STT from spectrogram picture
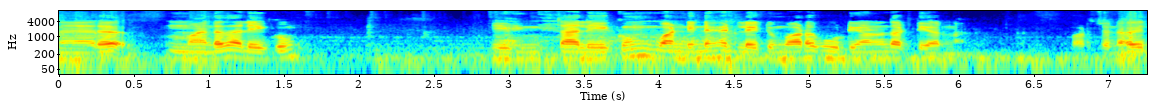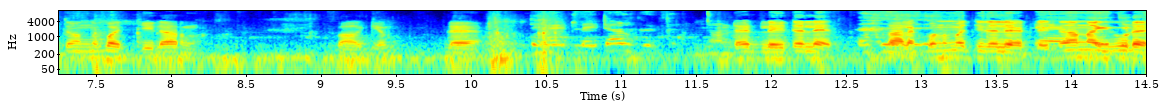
നേരെ ഉമ്മാന്റെ തലേക്കും ഈ തലേക്കും വണ്ടിന്റെ ഹെഡ്ലൈറ്റും പാടെ കൂട്ടിയാണ് തട്ടി പറഞ്ഞത്. കുറച്ചൊന്റെ കഴുത്തിന് ഒന്നും പറ്റിയില്ല പറഞ്ഞു ഭാഗ്യം അല്ലേ എന്റെ ഹെഡ്ലൈറ്റ് അല്ലേ? തലക്കൊന്നും പറ്റില്ലല്ലേ ഹെഡ്ലൈറ്റ് നന്നാക്കി കൂടെ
